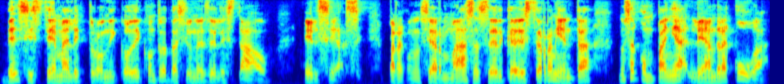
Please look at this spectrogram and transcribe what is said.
del Sistema Electrónico de Contrataciones del Estado, el SEACE. Para conocer más acerca de esta herramienta, nos acompaña Leandra Cuba,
